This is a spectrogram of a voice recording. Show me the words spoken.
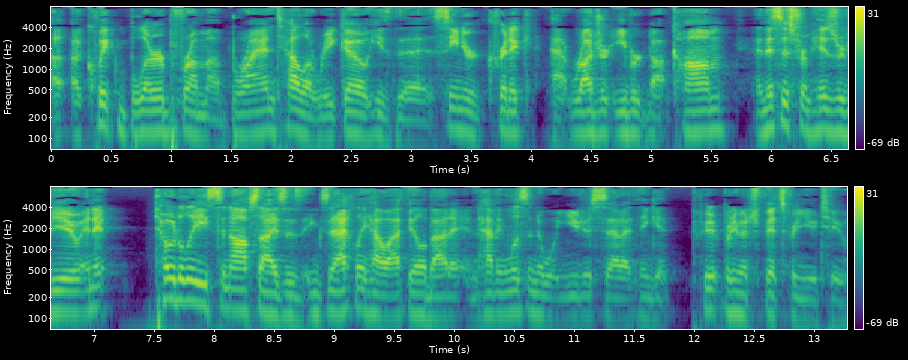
a, a quick blurb from uh, Brian Tallarico. He's the senior critic at RogerEbert.com. And this is from his review, and it totally synopsizes exactly how I feel about it. And having listened to what you just said, I think it pretty much fits for you too.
